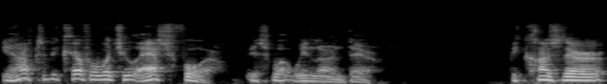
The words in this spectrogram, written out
you have to be careful what you ask for, is what we learned there. Because there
